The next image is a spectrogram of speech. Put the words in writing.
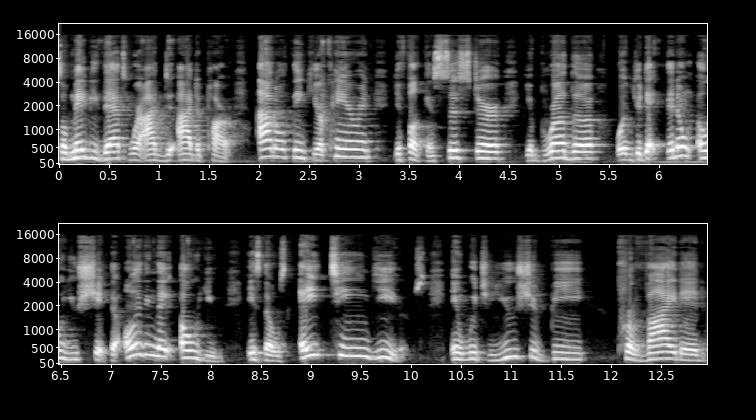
So maybe that's where I, de- I depart. I don't think your parent, your fucking sister, your brother, or your dad, they don't owe you shit. The only thing they owe you is those 18 years in which you should be provided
